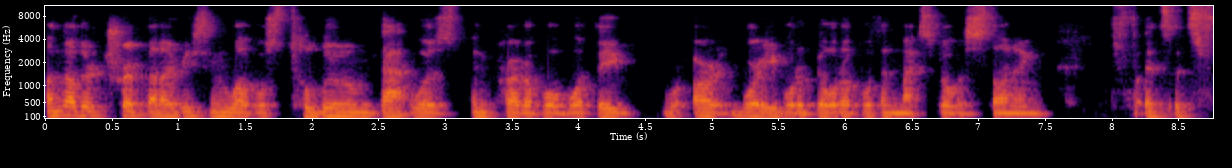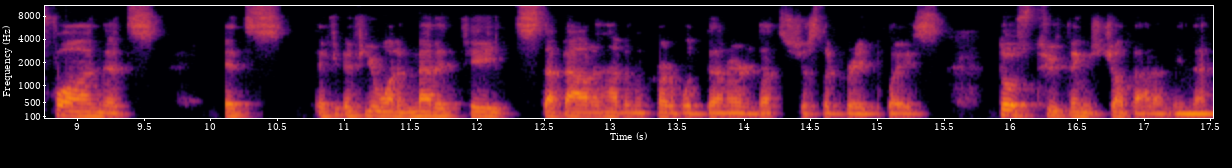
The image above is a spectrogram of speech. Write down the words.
another trip that I recently loved was Tulum. That was incredible. What they are, were able to build up within Mexico was stunning. It's it's fun. It's it's if, if you want to meditate, step out and have an incredible dinner, that's just a great place. Those two things jump out at me, Nick.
